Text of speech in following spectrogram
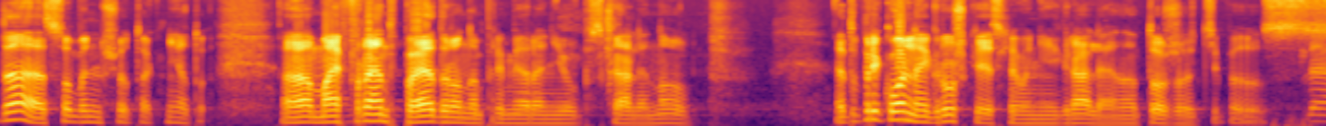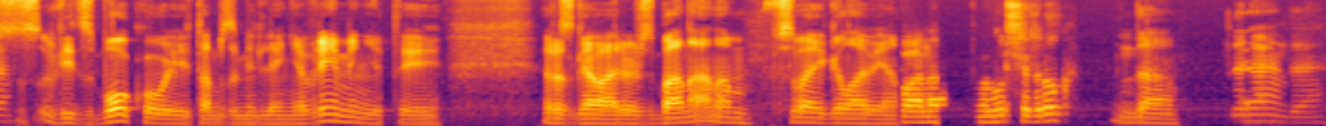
да, особо ничего так нету. Uh, My Friend Pedro, например, они выпускали, ну... Это прикольная игрушка, если вы не играли. Она тоже, типа, с, да. с, вид сбоку и там замедление времени. Ты разговариваешь с бананом в своей голове. Банан лучший друг? Да. Да, да.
